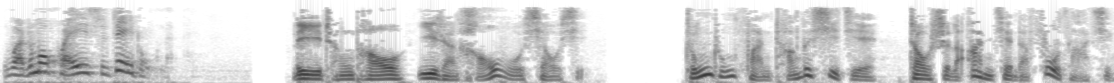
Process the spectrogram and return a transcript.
我这么怀疑是这种的。李成涛依然毫无消息，种种反常的细节昭示了案件的复杂性。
